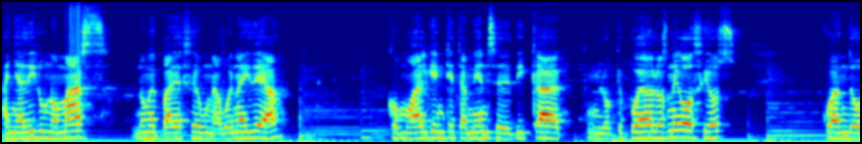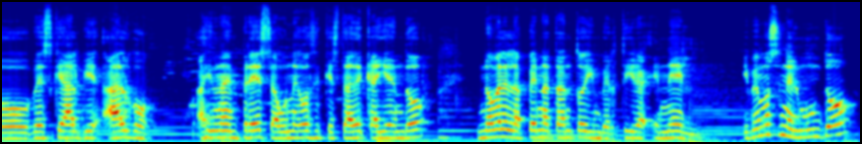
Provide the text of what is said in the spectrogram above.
añadir uno más no me parece una buena idea. Como alguien que también se dedica en lo que pueda a los negocios, cuando ves que algo, hay una empresa, un negocio que está decayendo, no vale la pena tanto invertir en él. Y vemos en el mundo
